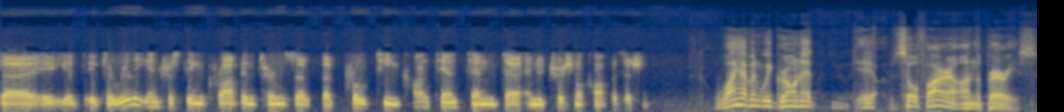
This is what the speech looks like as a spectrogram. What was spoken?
uh, it, it's a really interesting crop in terms of the protein content and, uh, and nutritional composition. Why haven't we grown it uh, so far on the prairies?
